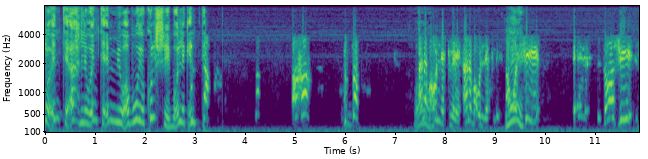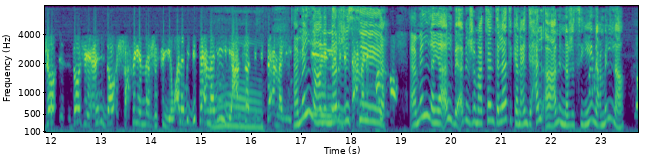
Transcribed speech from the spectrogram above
له أنت أهلي وأنت أمي وأبوي وكل شيء. بقول لك أنت. أها بالضبط. أنا بقول لك ليه أنا بقول لك ليه. أول ليه؟ شيء آه، زوجي جو زوجي عنده الشخصية النرجسية وأنا بدي تعملي لي عن جد بدي تعملي. عملنا عن إيه، حلقة. عملنا يا قلبي قبل جمعتين ثلاثة كان عندي حلقة عن النرجسيين عملنا. يا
